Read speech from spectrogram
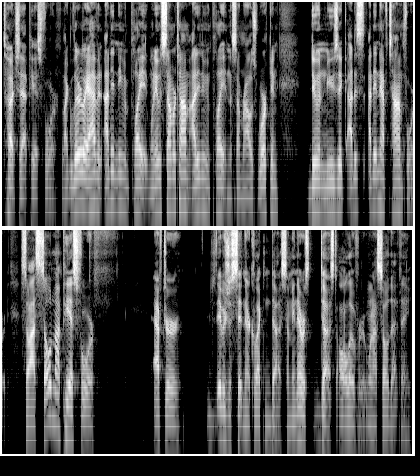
touched that PS4. Like literally, I haven't. I didn't even play it when it was summertime. I didn't even play it in the summer. I was working, doing music. I just I didn't have time for it. So I sold my PS4 after it was just sitting there collecting dust. I mean, there was dust all over it when I sold that thing.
